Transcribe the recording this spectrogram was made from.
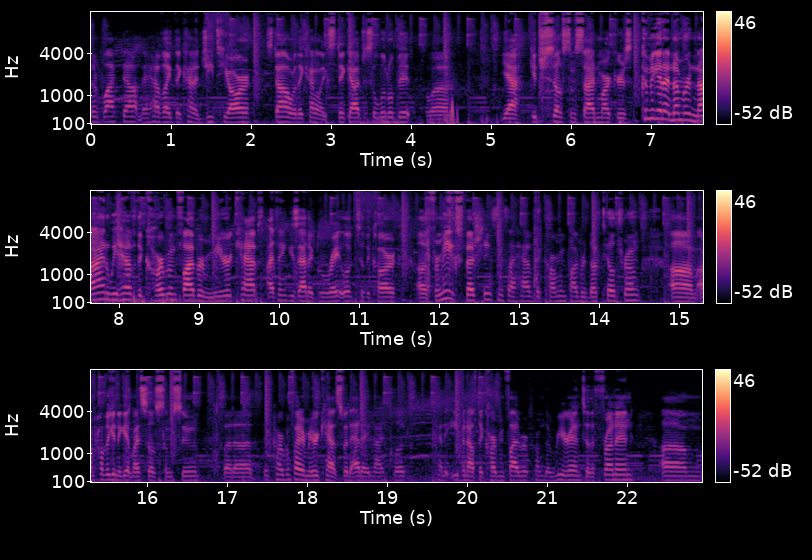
They're blacked out and they have like the kind of GTR style where they kind of like stick out just a little bit. So, uh, yeah, get yourself some side markers. Coming in at number nine, we have the carbon fiber mirror caps. I think these add a great look to the car. Uh, for me, especially since I have the carbon fiber ducktail trunk, um, I'm probably gonna get myself some soon, but uh, the carbon fiber mirror caps would add a nice look, kind of even out the carbon fiber from the rear end to the front end. Um,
